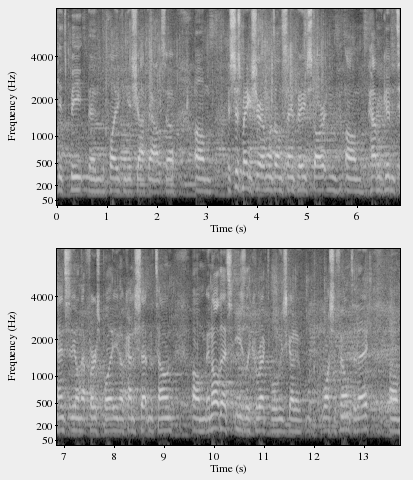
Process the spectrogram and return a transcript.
gets beat, then the play can get shot down. So um, it's just making sure everyone's on the same page, starting, um, having good intensity on that first play. You know, kind of setting the tone. Um, and all that's easily correctable. We just got to watch the film today um,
